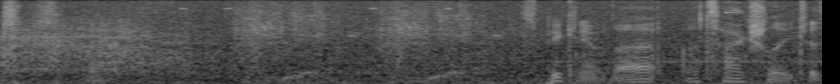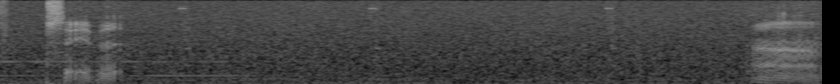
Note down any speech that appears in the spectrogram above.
Speaking of that, let's actually just save it. Um,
